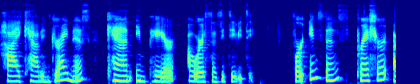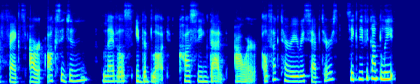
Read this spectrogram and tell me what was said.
high cabin dryness can impair our sensitivity. For instance, pressure affects our oxygen levels in the blood, causing that our olfactory receptors significantly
